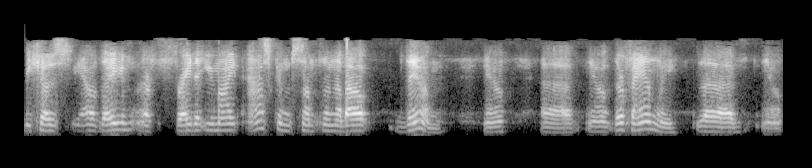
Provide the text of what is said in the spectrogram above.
because you know they are afraid that you might ask them something about them. You know, uh, you know their family, the you know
